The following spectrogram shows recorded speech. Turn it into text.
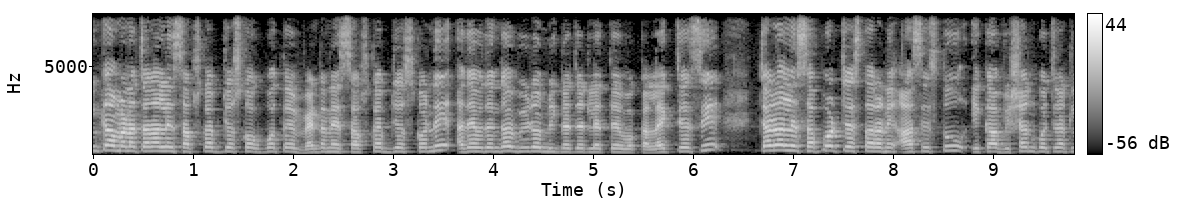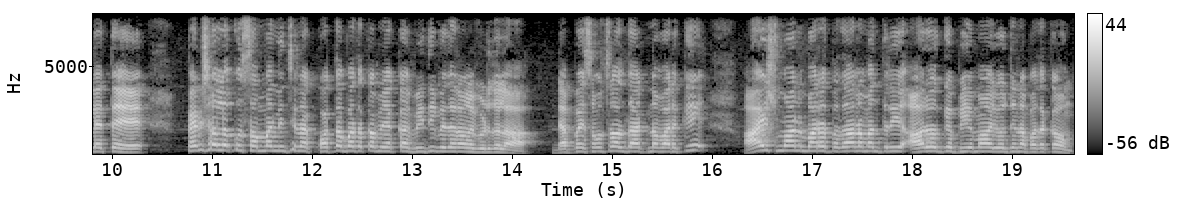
ఇంకా మన ఛానల్ని సబ్స్క్రైబ్ చేసుకోకపోతే వెంటనే సబ్స్క్రైబ్ చేసుకోండి. అదేవిధంగా వీడియో మీకు నచ్చినట్లయితే ఒక లైక్ చేసి ఛానల్ని సపోర్ట్ చేస్తారని ఆశిస్తూ ఇక విషయానికి వచ్చినట్లయితే పెన్షన్లకు సంబంధించిన కొత్త పథకం యొక్క విధి విధానాల విడుదల. డెబ్బై సంవత్సరాలు దాటిన వారికి ఆయుష్మాన్ భారత్ ప్రధానమంత్రి ఆరోగ్య బీమా యోజన పథకం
